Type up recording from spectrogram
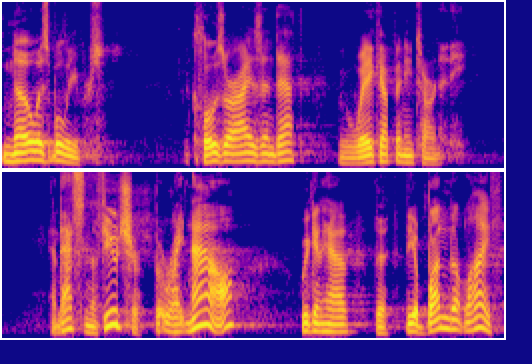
know as believers. We close our eyes in death, we wake up in eternity. And that's in the future. But right now, we can have the, the abundant life,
